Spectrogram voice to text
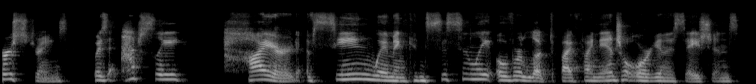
Purse Strings, was absolutely tired of seeing women consistently overlooked by financial organizations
